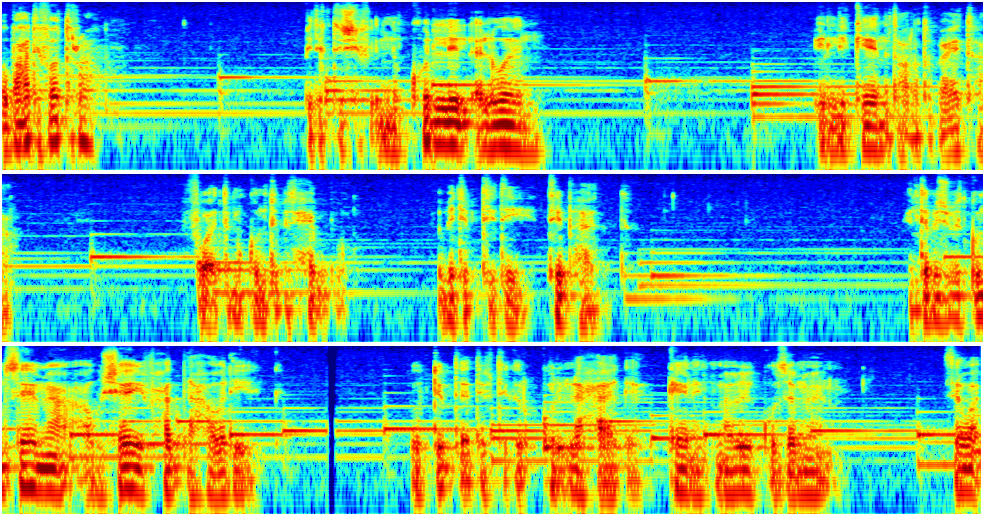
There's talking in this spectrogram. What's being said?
وبعد فترة بتكتشف إن كل الألوان اللي كانت على طبيعتها في وقت ما كنت بتحبه بتبتدي تبهت. انت مش بتكون سامع أو شايف حد حواليك وبتبدأ تفتكر كل حاجة كانت ما بينكوا زمان سواء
